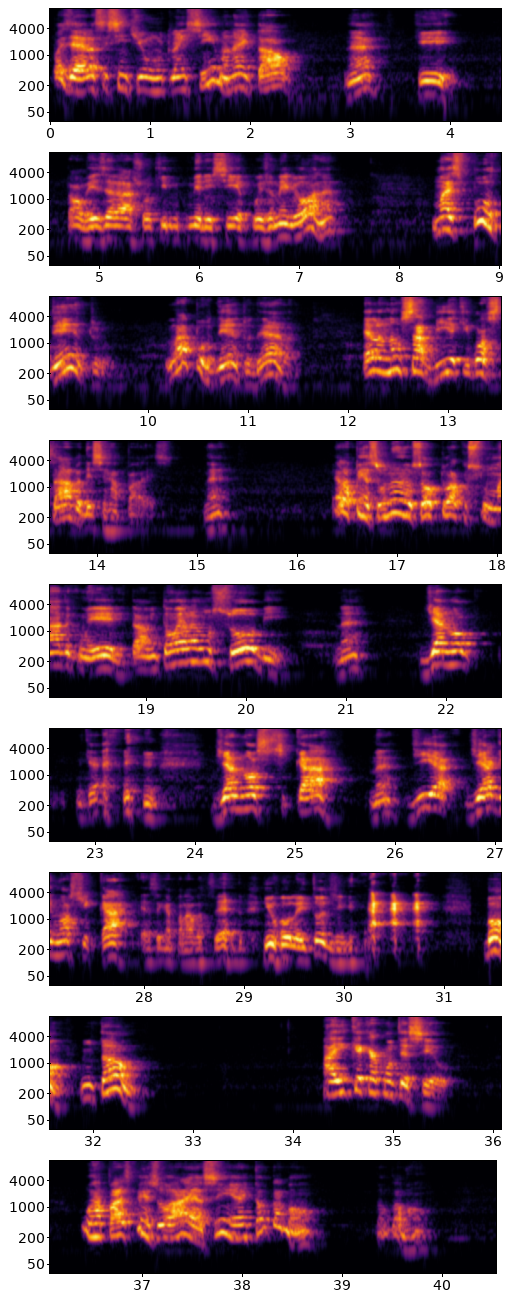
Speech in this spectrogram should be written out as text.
Pois é, ela se sentiu muito lá em cima, né, e tal, né? Que Talvez ela achou que merecia coisa melhor, né? Mas por dentro, lá por dentro dela, ela não sabia que gostava desse rapaz, né? Ela pensou, não, eu só estou acostumada com ele e tal. Então ela não soube, né? Diano... É? diagnosticar, né? Dia... Diagnosticar, essa é a palavra certa, enrolei todinho. Bom, então, Aí o que, que aconteceu? O rapaz pensou, ah, é assim? É, então tá bom, então tá bom.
